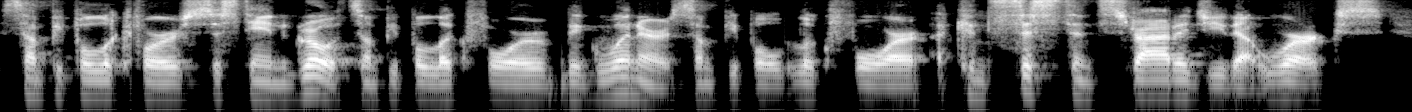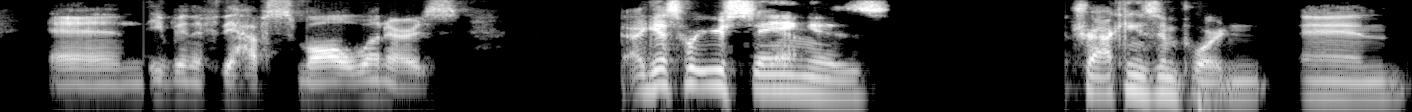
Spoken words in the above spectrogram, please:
Some people look for sustained growth. Some people look for big winners. Some people look for a consistent strategy that works. And even if they have small winners. I guess what you're saying yeah. is tracking is important and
